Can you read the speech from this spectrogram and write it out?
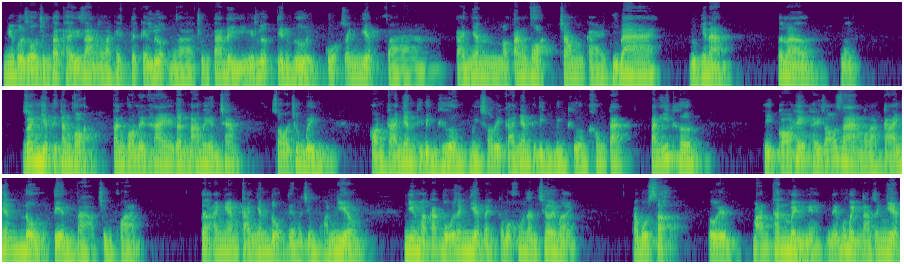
Như vừa rồi chúng ta thấy rằng là cái cái lượng à, chúng ta để ý cái lượng tiền gửi của doanh nghiệp và cá nhân nó tăng vọt trong cái quý 3 ấy, đúng như nào? Tức là à, doanh nghiệp thì tăng vọt, tăng vọt lên hai gần 30% so với trung bình. Còn cá nhân thì bình thường, mình so với cá nhân thì bình bình thường không tăng, tăng ít hơn thì có thể thấy rõ ràng là cá nhân đổ tiền vào chứng khoán. Tức là anh em cá nhân đổ tiền vào chứng khoán nhiều nhưng mà các bố doanh nghiệp ấy các bố không dám chơi mấy. Các bố sợ. Rồi bản thân mình ấy nếu mà mình làm doanh nghiệp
